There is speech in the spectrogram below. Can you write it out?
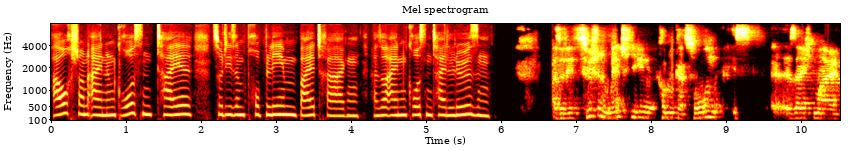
auch schon einen großen Teil zu diesem Problem beitragen, also einen großen Teil lösen? Also die zwischenmenschliche Kommunikation ist, äh, sag ich mal,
